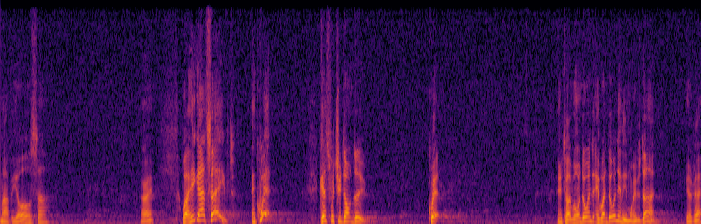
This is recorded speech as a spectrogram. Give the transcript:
Mafiosa. All right? Well, he got saved and quit. Guess what you don't do? Quit. He told him he wasn't doing, he wasn't doing it anymore. He was done. You okay?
